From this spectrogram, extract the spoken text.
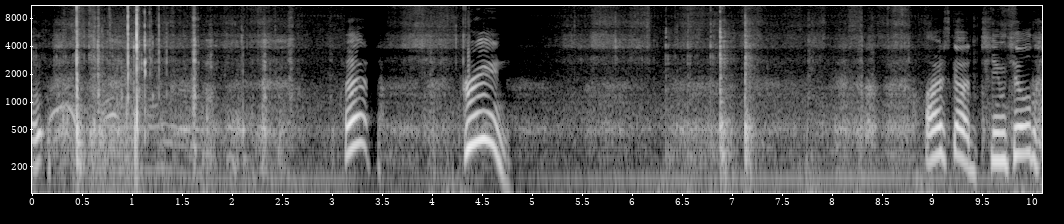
Hit. Green. I just got team killed.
